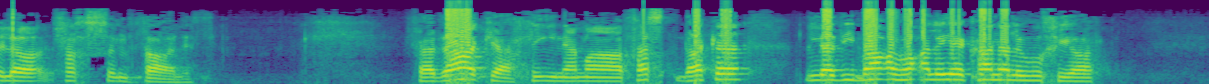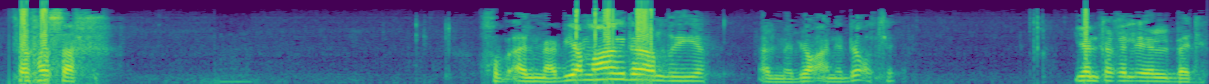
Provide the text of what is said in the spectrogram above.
إلى شخص ثالث. فذاك حينما فس ذاك الذي باعه علي كان له خيار. ففسخ. خب المبيع ما أقدر أمضيه المبيع أنا بعته. ينتقل إلى البدل.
